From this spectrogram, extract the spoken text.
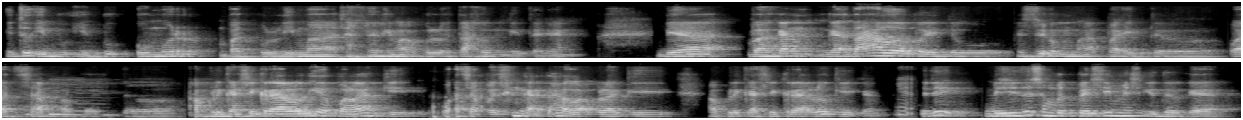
itu ibu-ibu umur 45 sampai 50 tahun gitu ya dia bahkan nggak tahu apa itu Zoom apa itu WhatsApp hmm. apa itu aplikasi kreologi apalagi WhatsApp aja nggak tahu apalagi aplikasi kreologi kan ya. jadi di situ sempat pesimis gitu kayak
